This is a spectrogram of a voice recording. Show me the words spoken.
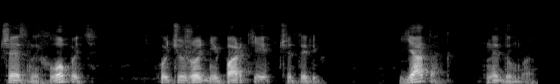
чесний хлопець, хоч у жодній партії чотирьох. Я так не думаю.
